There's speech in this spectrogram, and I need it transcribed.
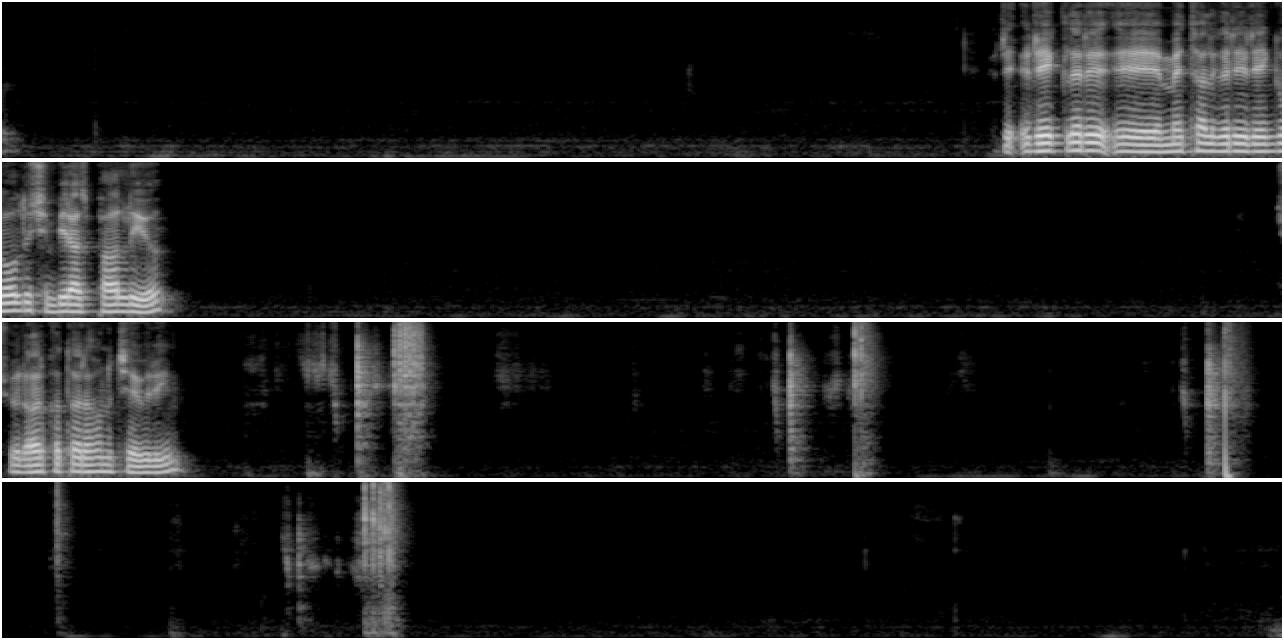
Re- renkleri e, metal gri rengi olduğu için biraz parlıyor. Şöyle arka tarafını çevireyim.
